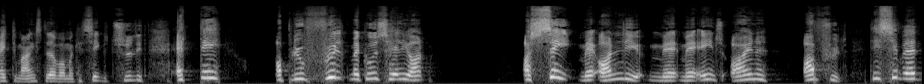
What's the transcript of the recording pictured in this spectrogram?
rigtig mange steder, hvor man kan se det tydeligt, at det at blive fyldt med Guds hellige ånd, og se med, åndelige, med, med ens øjne opfyldt. Det er simpelthen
